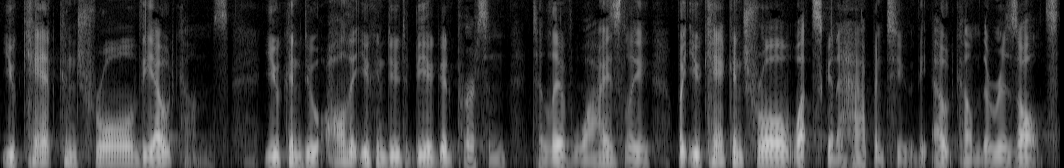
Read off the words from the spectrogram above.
you can't control the outcomes. You can do all that you can do to be a good person, to live wisely, but you can't control what's going to happen to you, the outcome, the results.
